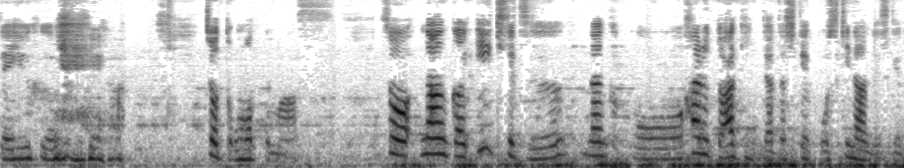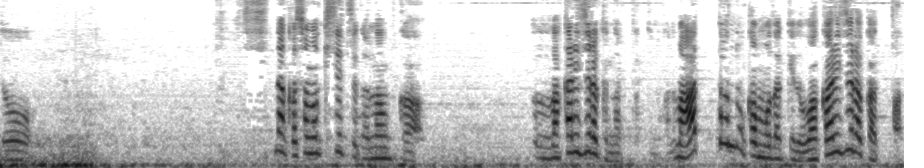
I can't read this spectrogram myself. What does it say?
っていう風に ちょっと思ってます。そう、なんかいい季節？なんかこう、春と秋って私結構好きなんですけど、なんかその季節がなんか、うん分かりづらくなったっていうのかな。まああったのかもだけど分かりづらかった。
